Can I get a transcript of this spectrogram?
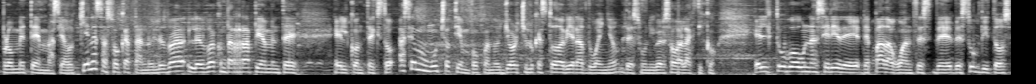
promete demasiado. ¿Quién es Ahsoka Tano? Y les voy, a, les voy a contar rápidamente el contexto. Hace mucho tiempo, cuando George Lucas todavía era dueño de su universo galáctico, él tuvo una serie de, padawans, de súbditos.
